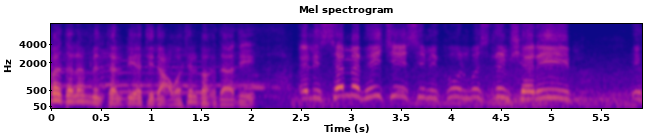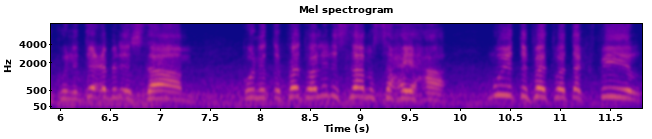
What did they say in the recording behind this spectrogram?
بدلا من تلبية دعوة البغدادي. اللي سمى بهيك اسم يكون مسلم شريف. يكون يدعي بالإسلام يكون يعطي فتوى للإسلام الصحيحة مو يعطي فتوى تكفير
